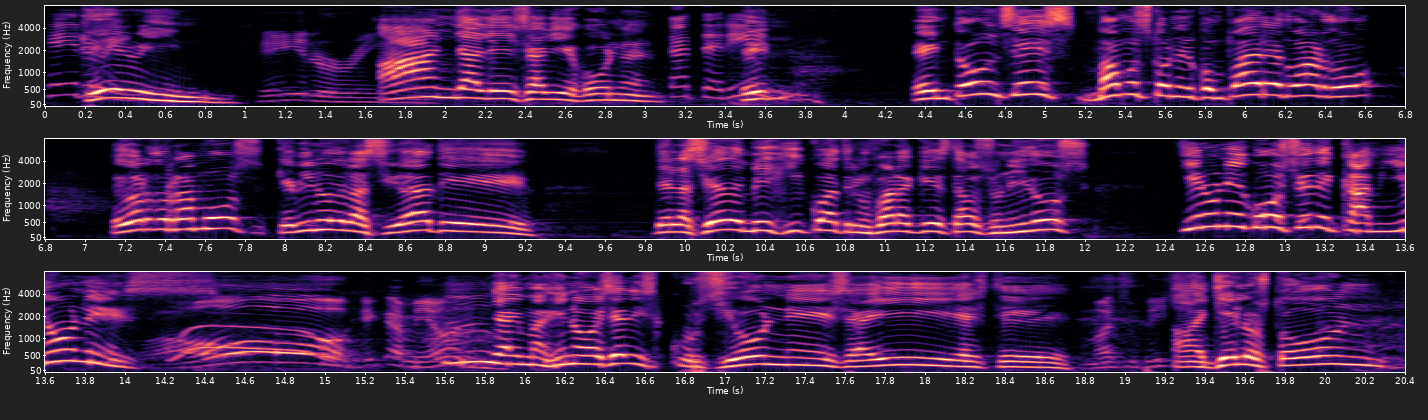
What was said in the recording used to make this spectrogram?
Catering. Catering. Ándale, esa viejona. Entonces, vamos con el compadre Eduardo, Eduardo Ramos, que vino de la ciudad de, de la Ciudad de México a triunfar aquí en Estados Unidos. Tiene un negocio de camiones. ¡Oh! ¡Qué camión! Mm, ya imagino, va a hacer excursiones ahí, este, Machu Picchu. a Yellowstone.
